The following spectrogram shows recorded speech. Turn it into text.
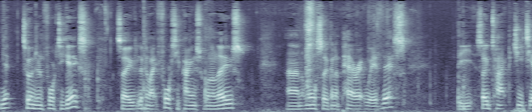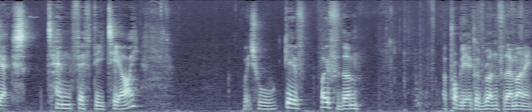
Yep, 240 gigs. So looking like 40 pounds for one of those. And I'm also going to pair it with this, the Zotac GTX 1050 Ti, which will give both of them a, probably a good run for their money.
